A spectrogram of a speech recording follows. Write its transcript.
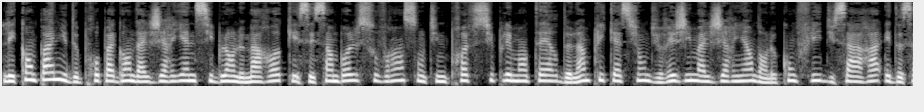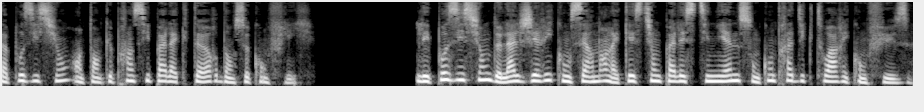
Les campagnes de propagande algérienne ciblant le Maroc et ses symboles souverains sont une preuve supplémentaire de l'implication du régime algérien dans le conflit du Sahara et de sa position en tant que principal acteur dans ce conflit. Les positions de l'Algérie concernant la question palestinienne sont contradictoires et confuses.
